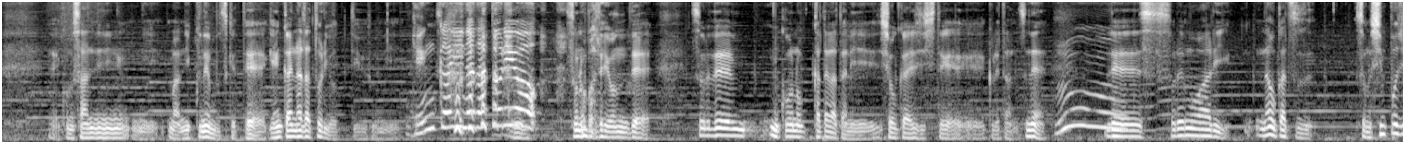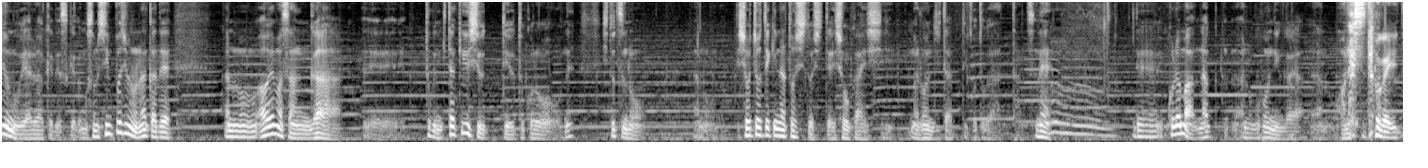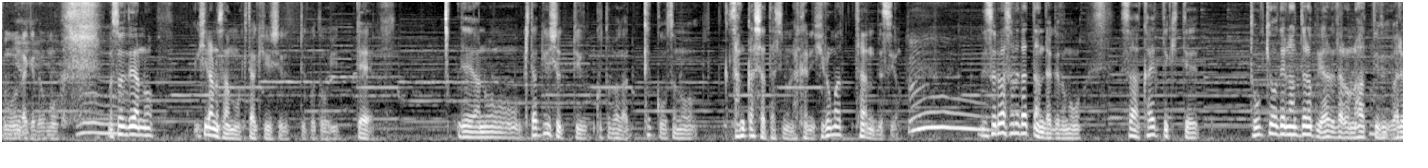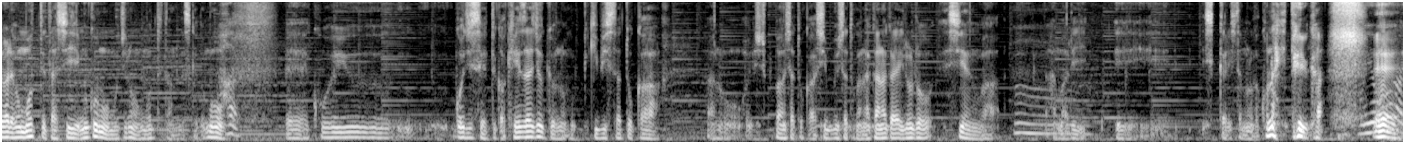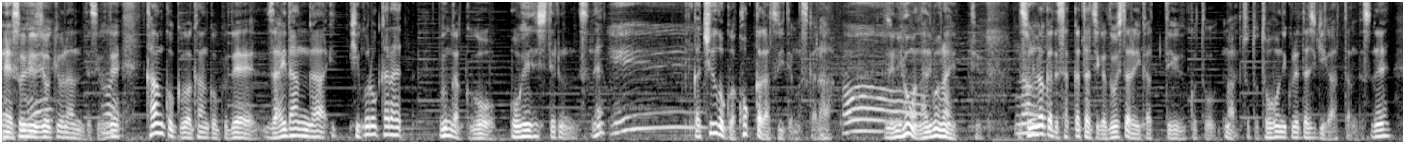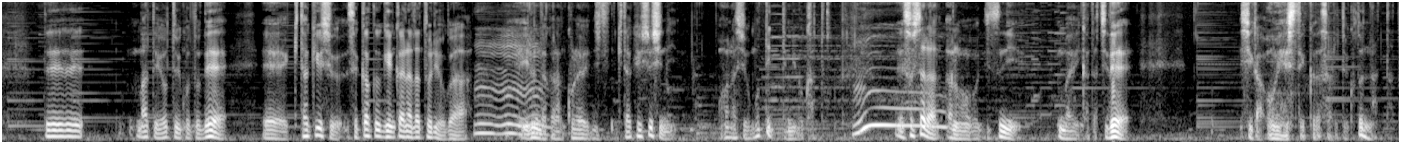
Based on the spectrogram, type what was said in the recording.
この3人に、まあ、ニックネームつけて「限界灘トリオ」っていうふうに限界灘トリオその場で呼んでそれで向こうの方々に紹介してくれたんですね。でそれもありなおかつそのシンポジウムをやるわけですけどもそのシンポジウムの中であの青山さんが、えー、特に北九州っていうところをね一つのあの象徴的な都市として紹介し、まあ、論じたっていうことがあったんですね。でこれはまあなあのご本人があのお話しした方がいいと思うんだけども、まあ、それであの平野さんも北九州っていうことを言ってであの北九州っていう言葉が結構その参加者たちの中に広まったんですよ。でそれはそれだったんだけどもさあ帰ってきて東京でなんとなくやるだろうなっていう我々思ってたし向こうももちろん思ってたんですけども、はい、えー、こういうご時世というか経済状況の厳しさとかあの出版社とか新聞社とかなかなかいろいろ支援はあまり、えー、しっかりしたものが来ないというかそういう、ね、えー、そういう状況なんですよ。ね、はい、韓国は韓国で財団が日頃から文学を応援してるんですね。中国は国家がついてますから日本は何もないっていうその中で作家たちがどうしたらいいかっていうことを、まあ、ちょっと途方に暮れた時期があったんですね。で待てよということで、えー、北九州せっかく限界灘トリオがいるんだから、これ北九州市にお話を持って行ってみようかと。でそしたらあの実にうまい形で市が応援してくださるということになった。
